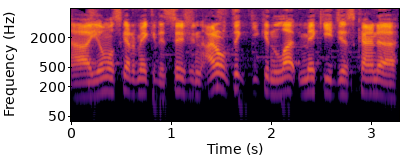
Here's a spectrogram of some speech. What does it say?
Uh, you almost got to make a decision. I don't think you can let Mickey just kind of.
